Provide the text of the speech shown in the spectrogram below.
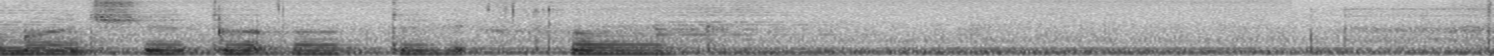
so much shit to update. Fuck.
